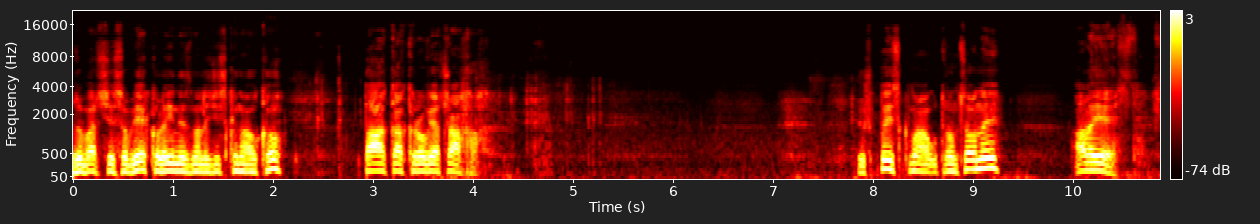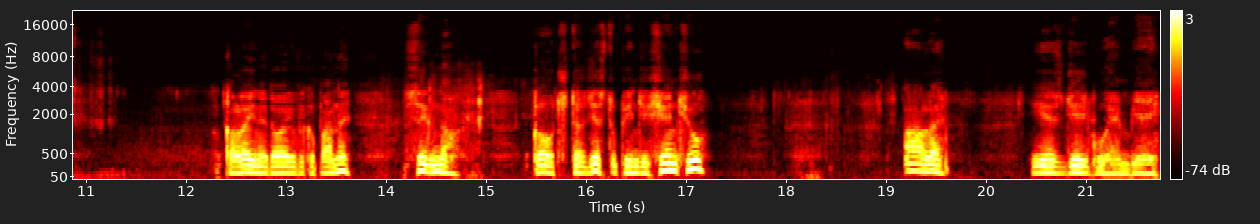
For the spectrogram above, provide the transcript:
Zobaczcie sobie, kolejne znalezisko na oko. Taka krowia czacha. Już pysk ma utrącony, ale jest. Kolejny dołek wykopany. Sygnał około 40-50, ale jest gdzieś głębiej.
